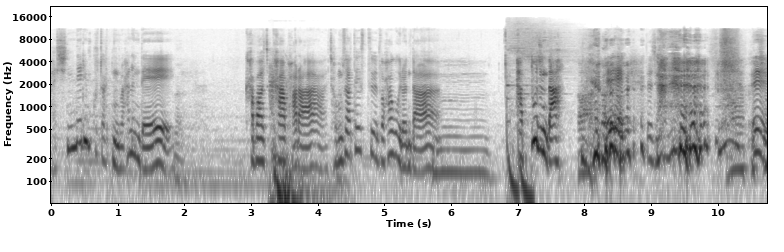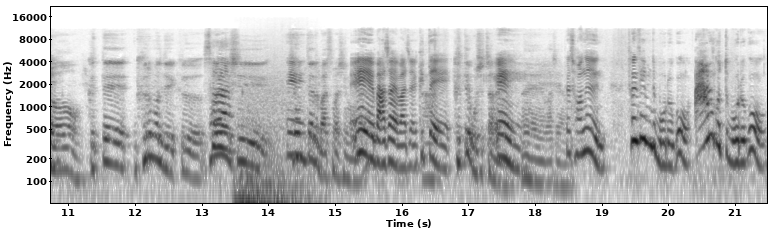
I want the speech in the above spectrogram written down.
야, 신내림굿 같은 걸 하는데 네. 가봐 가봐라. 점사 테스트도 하고 이런다. 음, 밥도 준다. 아, 네. 그래서 아 네. 그쵸 그때 그러면 이제 그 서양시 네. 선생님 때를 말씀하시는 거예요? 예, 맞아요, 맞아요. 그때 아, 그때 오셨잖아요. 네. 네, 맞아요. 그래서 저는 선생님도 모르고 아무것도 모르고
